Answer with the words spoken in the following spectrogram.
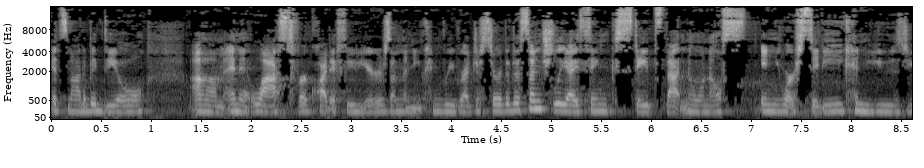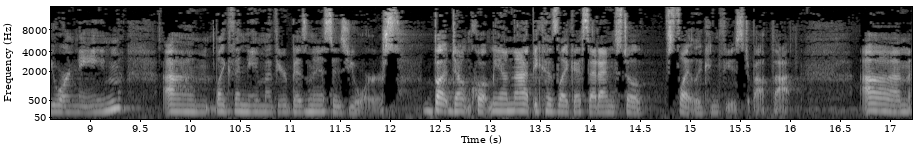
it's not a big deal. Um, and it lasts for quite a few years, and then you can re register it. Essentially, I think, states that no one else in your city can use your name. Um, like the name of your business is yours. But don't quote me on that because, like I said, I'm still slightly confused about that. Um,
